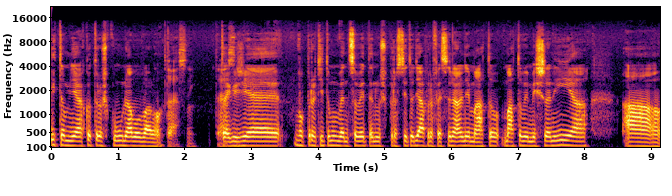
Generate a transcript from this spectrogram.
i to mě jako trošku unavovalo. To je jasný. To je jasný. Takže oproti tomu Vencovi, ten už prostě to dělá profesionálně, má to, má to vymyšlený a, a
